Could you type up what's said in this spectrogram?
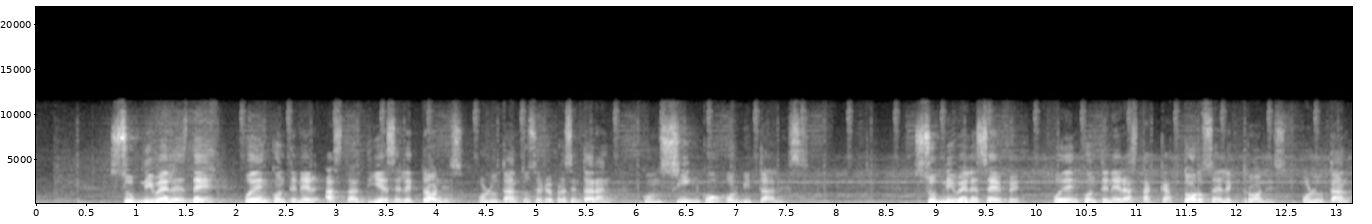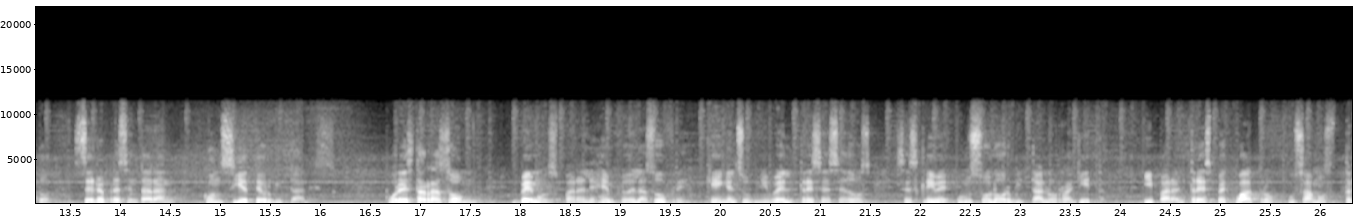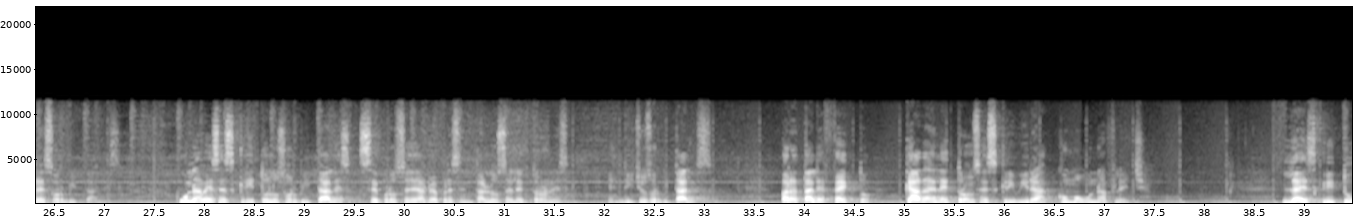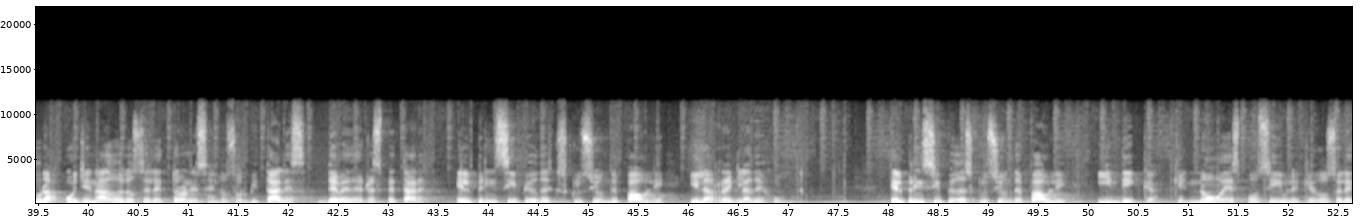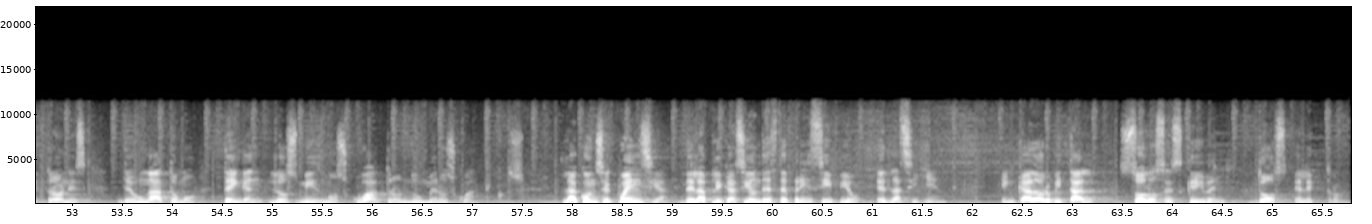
Subniveles D pueden contener hasta 10 electrones, por lo tanto se representarán con 5 orbitales. Subniveles F pueden contener hasta 14 electrones, por lo tanto se representarán con 7 orbitales. Por esta razón, vemos para el ejemplo del azufre que en el subnivel 3s2 se escribe un solo orbital o rayita y para el 3p4 usamos tres orbitales. Una vez escritos los orbitales, se procede a representar los electrones en dichos orbitales. Para tal efecto, cada electrón se escribirá como una flecha. La escritura o llenado de los electrones en los orbitales debe de respetar el principio de exclusión de Pauli y la regla de Hund. El principio de exclusión de Pauli indica que no es posible que dos electrones de un átomo tengan los mismos cuatro números cuánticos. La consecuencia de la aplicación de este principio es la siguiente. En cada orbital solo se escriben dos electrones.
